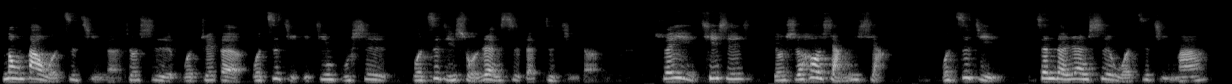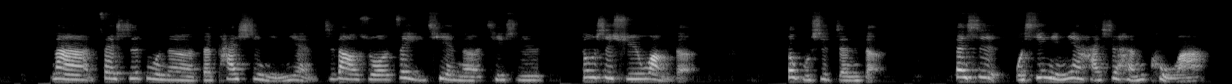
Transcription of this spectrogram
弄到我自己呢，就是我觉得我自己已经不是我自己所认识的自己了。所以其实有时候想一想，我自己真的认识我自己吗？那在师父呢的开示里面，知道说这一切呢，其实都是虚妄的，都不是真的。但是我心里面还是很苦啊，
